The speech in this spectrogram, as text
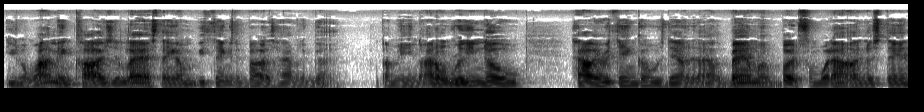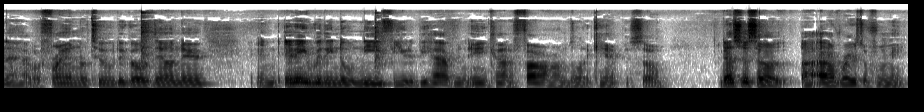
You know, while I'm in college, the last thing I'm gonna be thinking about is having a gun. I mean, I don't really know how everything goes down in Alabama, but from what I understand, I have a friend or two that goes down there, and it ain't really no need for you to be having any kind of firearms on the campus. So that's just a, a outrage for me.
